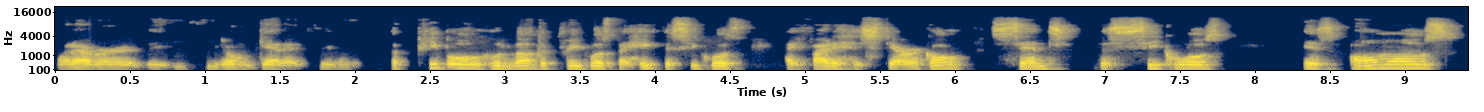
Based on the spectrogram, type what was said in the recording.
whatever. You don't get it. The people who love the prequels but hate the sequels, I find it hysterical since the sequels is almost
